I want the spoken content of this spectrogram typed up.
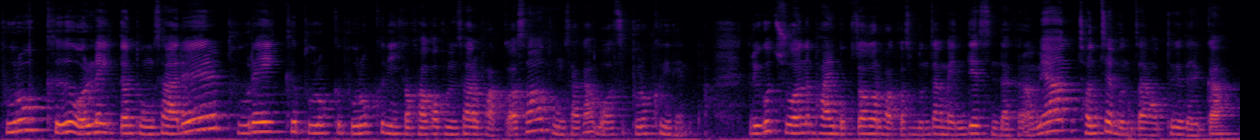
브로크 원래 있던 동사를 브레이크 브로크 브로큰이니까 과거 분사로 바꿔서 동사가 was broken이 된다. 그리고 주어는 by 목적어로 바꿔서 문장 맨 뒤에 쓴다. 그러면 전체 문장 어떻게 될까?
